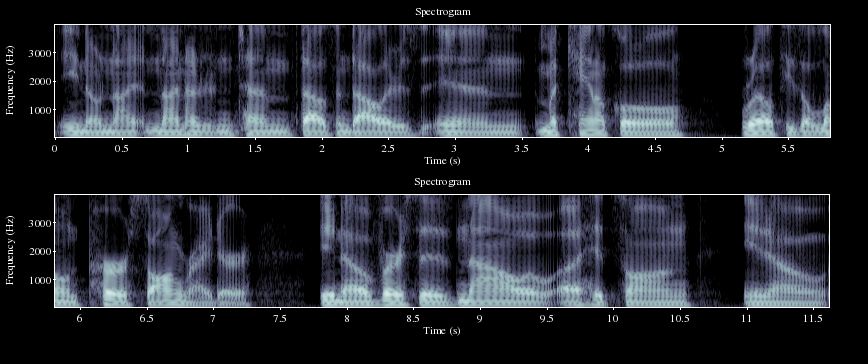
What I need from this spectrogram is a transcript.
you know nine $910,000 in mechanical royalties alone per songwriter you know, versus now a hit song, you know,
